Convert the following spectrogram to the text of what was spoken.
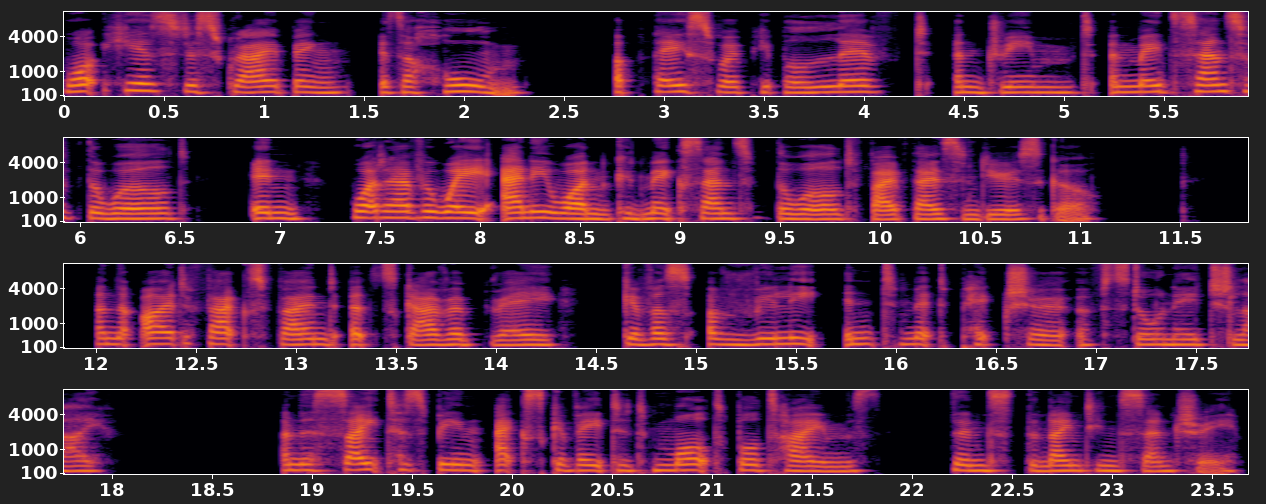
What he is describing is a home, a place where people lived and dreamed and made sense of the world in whatever way anyone could make sense of the world 5,000 years ago. And the artifacts found at Skara Brae give us a really intimate picture of Stone Age life and the site has been excavated multiple times since the 19th century.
